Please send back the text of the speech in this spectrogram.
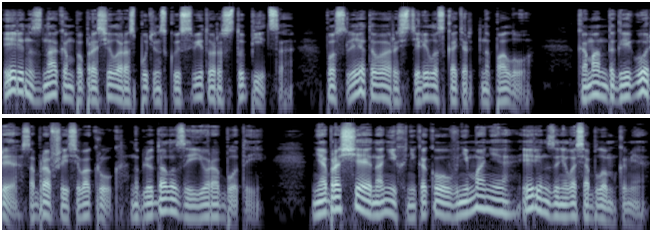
Эрин знаком попросила распутинскую свиту расступиться. После этого расстелила скатерть на полу. Команда Григория, собравшаяся вокруг, наблюдала за ее работой. Не обращая на них никакого внимания, Эрин занялась обломками.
